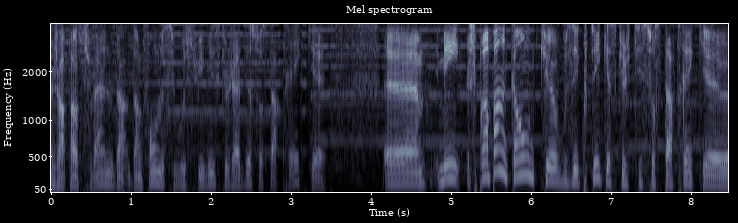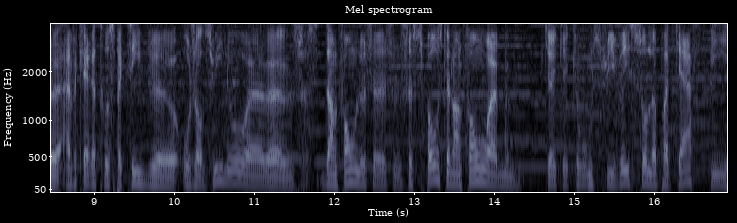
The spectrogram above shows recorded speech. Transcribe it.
j'en, parle souvent. dans, dans, le fond, si vous suivez ce que j'ai à dire sur Star Trek, euh, mais je prends pas en compte que vous écoutez qu'est-ce que je dis sur Star Trek euh, avec les rétrospectives euh, aujourd'hui. dans le fond, je, suppose que dans le fond, que, vous me suivez sur le podcast, puis,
